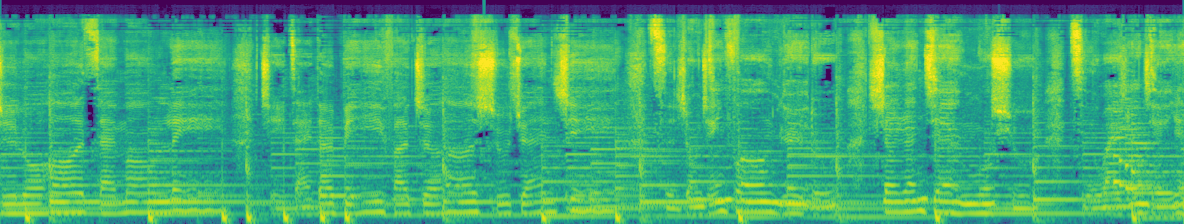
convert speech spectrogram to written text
是落在梦里，记载的笔法这书卷起，此中经风雨路，生人间无数，此外人间烟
